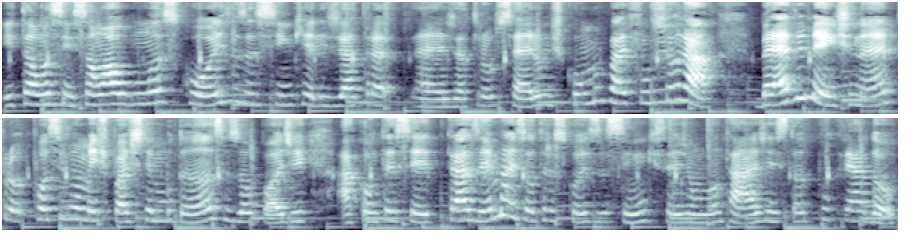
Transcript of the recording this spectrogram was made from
Então, assim, são algumas coisas assim que eles já, é, já trouxeram de como vai funcionar. Brevemente, né? Possivelmente pode ter mudanças ou pode acontecer, trazer mais outras coisas assim que sejam vantagens, tanto para o criador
